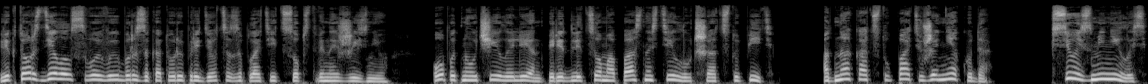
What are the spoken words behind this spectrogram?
Виктор сделал свой выбор, за который придется заплатить собственной жизнью. Опыт научил Элен, перед лицом опасности лучше отступить. Однако отступать уже некуда. Все изменилось,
